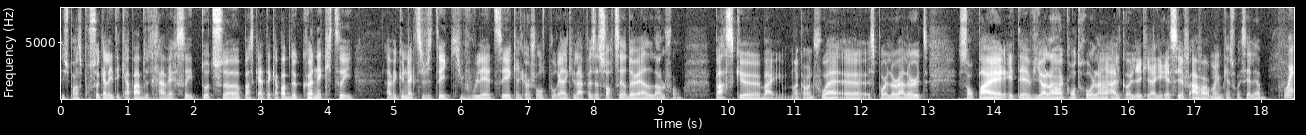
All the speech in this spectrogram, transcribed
Je pense pour ça qu'elle a été capable de traverser tout ça, parce qu'elle était capable de connecter avec une activité qui voulait dire quelque chose pour elle, qui la faisait sortir de elle, dans le fond. Parce que, ben, encore une fois, euh, spoiler alert, son père était violent, contrôlant, alcoolique et agressif avant même qu'elle soit célèbre. Ouais,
